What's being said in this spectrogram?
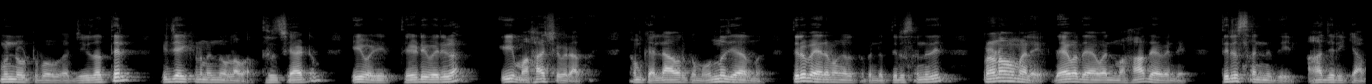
മുന്നോട്ട് പോവുക. ജീവിതത്തിൽ വിജയിക്കണമെന്നുള്ളവർ തീർച്ചയായിട്ടും ഈ വഴി തേടി വരിക. ഈ മഹാശിവരാത്രി നമുക്ക് എല്ലാവർക്കും ഒന്നു ചേർന്ന് തിരുവേരമംഗലത്തിന്റെ തിരുസന്നിധിയിൽ പ്രണവമലയിൽ ദേവദേവൻ മഹാദേവന്റെ തിരുസന്നിധിയിൽ ആചരിക്കാം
